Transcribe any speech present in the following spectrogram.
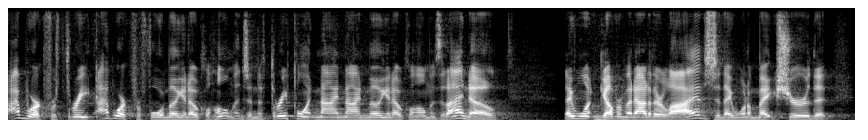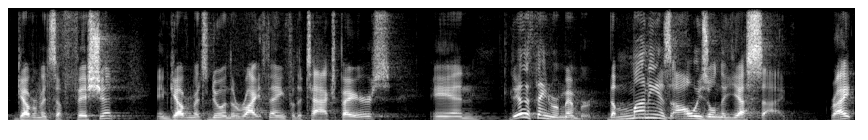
I've worked for three. I've worked for four million Oklahomans, and the 3.99 million Oklahomans that I know, they want government out of their lives, and they want to make sure that government's efficient and government's doing the right thing for the taxpayers. And the other thing to remember, the money is always on the yes side, right?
